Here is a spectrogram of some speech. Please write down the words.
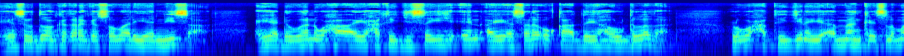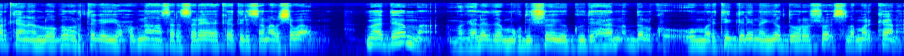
ee sirdoonka qaranka soomaaliya niisa ayaa dhowaan waxa ay xaqiijisay in ay sare u qaaday howlgalada lagu xaqiijinayo ammaanka islamarkaana looga hortagayo xubnaha sarsare ee ka tirsan al-shabaab. Maadaama magaalada muqdisho iyo guud ahaan dalku uu martigelinayo doorasho islamarkaana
